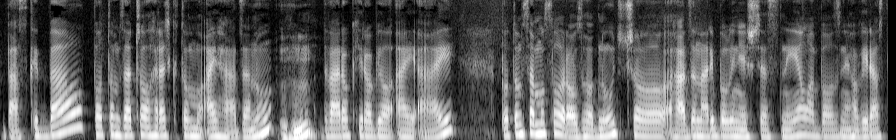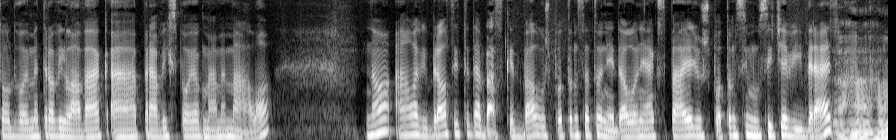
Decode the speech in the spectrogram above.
basketbal, potom začal hrať k tomu aj hádzanu. Uh-huh. Dva roky robil aj aj. Potom sa musel rozhodnúť, čo hádzanári boli nešťastní, lebo z neho vyrastol dvojmetrový lavák a pravých spojok máme málo. No, ale vybral si teda basketbal, už potom sa to nedalo nejak spájať, už potom si musíte vybrať. Aha, aha.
